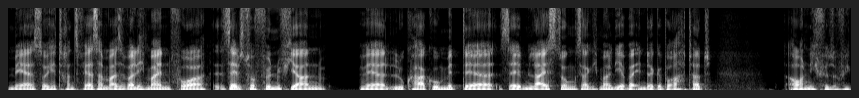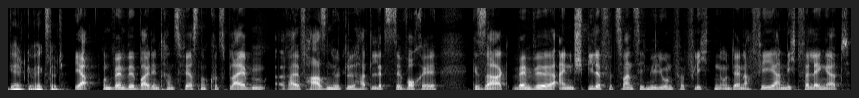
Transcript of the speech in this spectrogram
mehr solche Transfers haben. Also, weil ich meine, vor, selbst vor fünf Jahren wäre Lukaku mit derselben Leistung, sag ich mal, die er bei Inter gebracht hat, auch nicht für so viel Geld gewechselt. Ja, und wenn wir bei den Transfers noch kurz bleiben, Ralf Hasenhüttel hat letzte Woche gesagt, wenn wir einen Spieler für 20 Millionen verpflichten und der nach vier Jahren nicht verlängert,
